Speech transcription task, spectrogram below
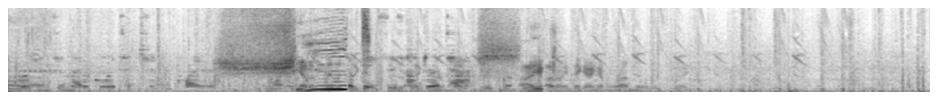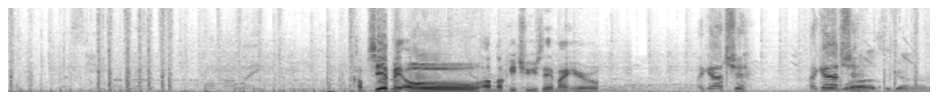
Emergency medical attention required. Shit. The base is under attack. I, I don't even think I can run to this quick. See, my brother. I'm on my way. Come save me. Oh, unlucky Tuesday, my hero. I gotcha. I got gotcha. was a gunner.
